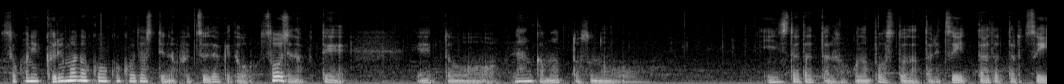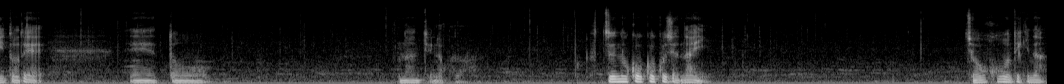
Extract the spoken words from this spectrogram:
そこに車の広告を出すっていうのは普通だけどそうじゃなくてえっ、ー、となんかもっとそのインスタだったらそこのポストだったりツイッターだったらツイートでえっ、ー、と何て言うのかな。普通の広告じゃない情報的な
